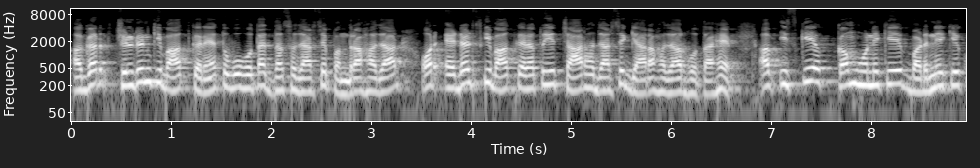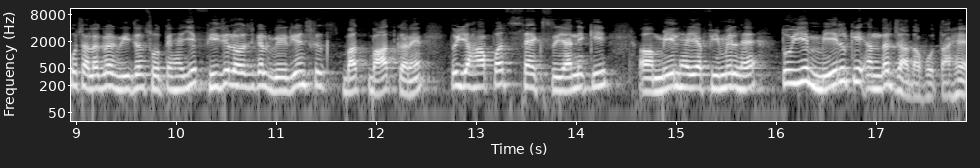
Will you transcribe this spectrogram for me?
अगर चिल्ड्रन की बात करें तो वो होता है दस हज़ार से पंद्रह हज़ार और एडल्ट की बात करें तो ये चार हज़ार से ग्यारह हज़ार होता है। अब इसके कम होने के, बढ़ने के कुछ अलग अलग रीजन्स होते हैं। ये फिजियोलॉजिकल वेरियंस की बात बात करें तो यहाँ पर सेक्स यानी कि मेल है या फीमेल है तो ये मेल के अंदर ज़्यादा होता है।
